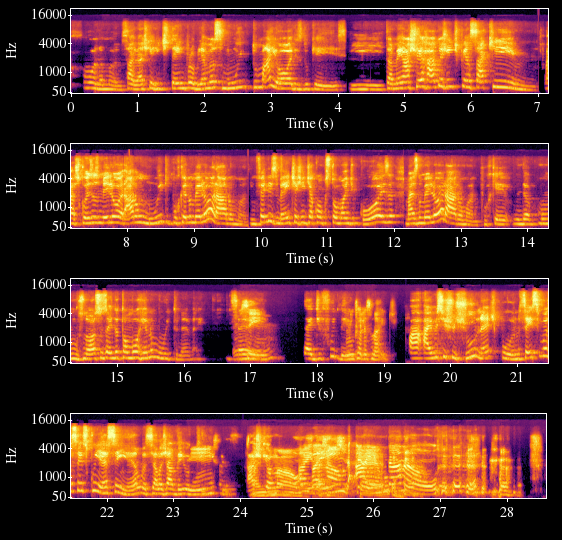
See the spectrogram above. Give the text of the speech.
cafona, mano, sabe? Eu acho que a gente tem problemas muito maiores do que esse. E também acho errado a gente pensar que as coisas melhoraram muito, porque não melhoraram, mano. Infelizmente, a gente já conquistou um monte de coisa, mas não melhoraram, mano, porque ainda, os nossos ainda estão morrendo muito, né, velho? É- Sim. É de fuder. Infelizmente. A, a MC Chuchu, né? Tipo, eu não sei se vocês conhecem ela, se ela já veio Sim, aqui. Acho que é Ainda uma não. Ainda Ainda, não. ainda não.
